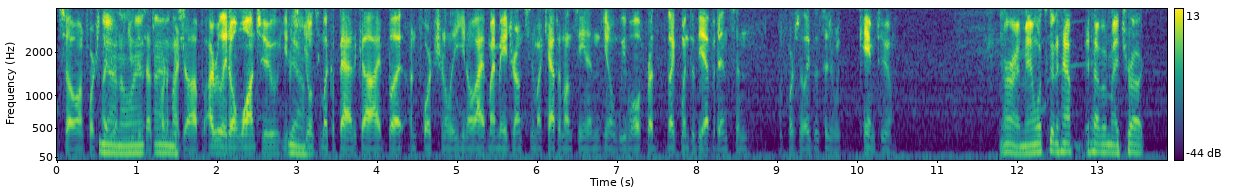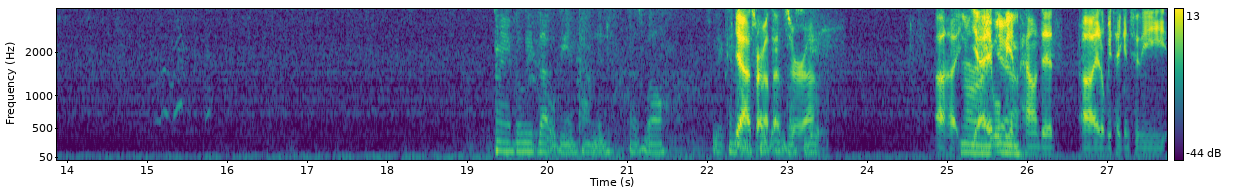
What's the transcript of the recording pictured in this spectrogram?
So unfortunately, Yeah, I have to no, do I- this as I part of my job. I really don't want to. You, just, Yeah. you don't seem like a bad guy, but unfortunately, you know, I have my major on scene and my captain on scene, and you know, we've all read, like, went through the evidence, and unfortunately, like the decision we came to. All right, man. What's gonna hap- happen in my truck? I believe that will be impounded as well. So we can Yeah, sorry about that, sir. Uh. Uh, yeah, Alright, it will be impounded. Uh, it'll be taken to the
